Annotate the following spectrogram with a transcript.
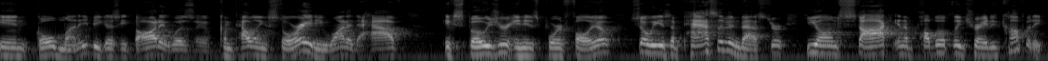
in gold money because he thought it was a compelling story and he wanted to have exposure in his portfolio. So he is a passive investor. He owns stock in a publicly traded company.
